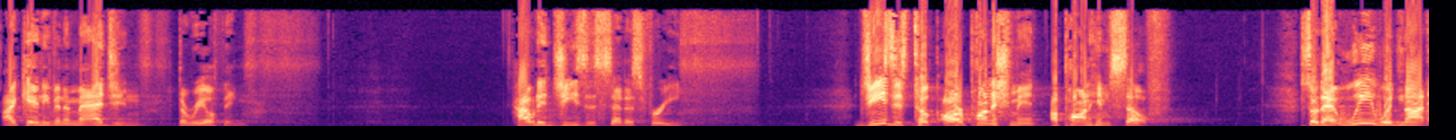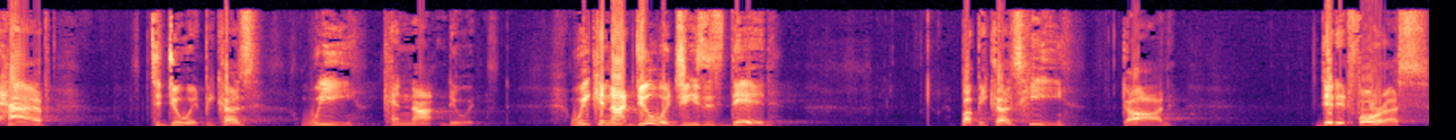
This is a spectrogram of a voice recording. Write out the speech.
I can't even imagine the real thing. How did Jesus set us free? Jesus took our punishment upon himself so that we would not have to do it because we cannot do it. We cannot do what Jesus did, but because he, God, did it for us,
